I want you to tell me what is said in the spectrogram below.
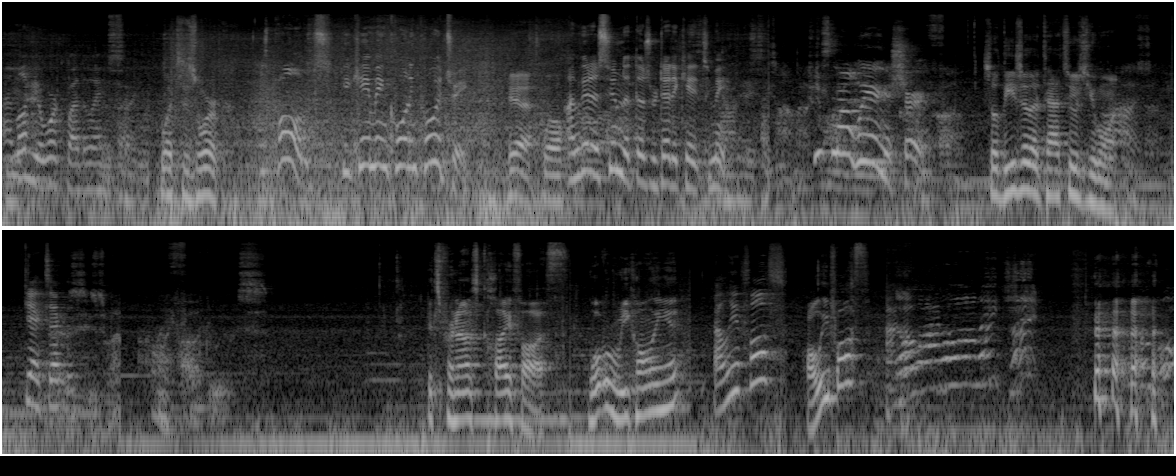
I love your work, by the way. What's his work? His poems. He came in quoting poetry. Yeah, well, I'm gonna assume that those were dedicated to me. He's not wearing a shirt. so these are the tattoos you want. Yeah, exactly. It's pronounced Clyfoth. What were we calling it? Aliofoth? Olifoth?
